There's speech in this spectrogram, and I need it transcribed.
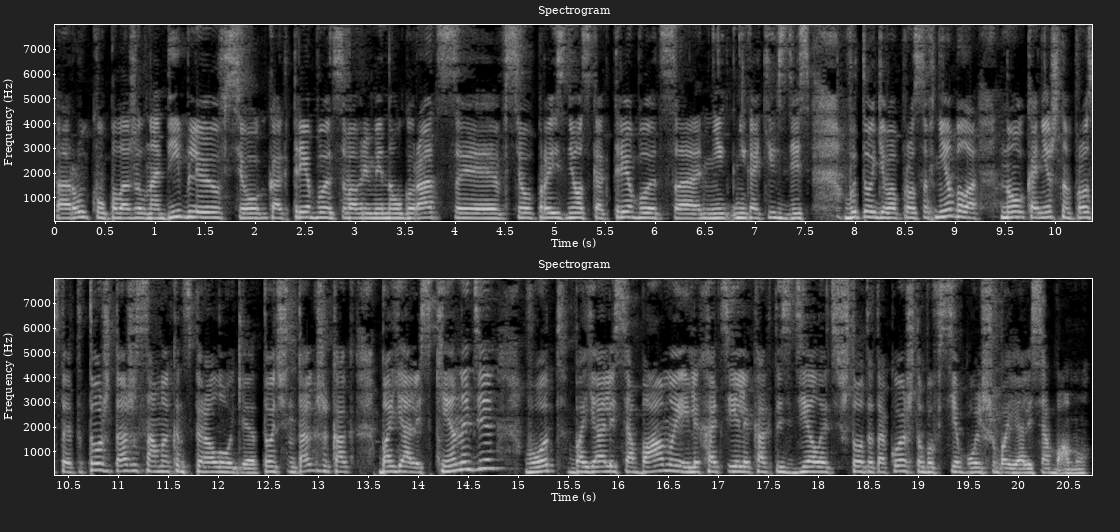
Э, Руку положил на Библию, все как требуется во время инаугурации, все произнес как требуется, ни- никаких здесь в итоге вопросов не было. Но, конечно, просто это тоже та же самая конспирология. Точно так же, как боялись Кеннеди, вот, боялись Обамы или хотели как-то сделать что-то такое, чтобы все больше боялись Обаму.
